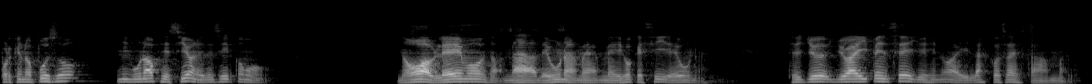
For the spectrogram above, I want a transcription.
Porque no puso ninguna objeción, es decir, como, no hablemos, nada, de una, me, me, dijo que sí, de una. Entonces yo, yo ahí pensé, yo dije, no, ahí las cosas estaban mal.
